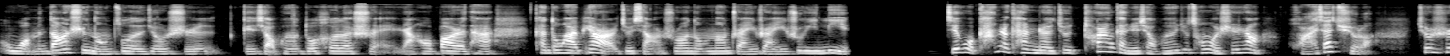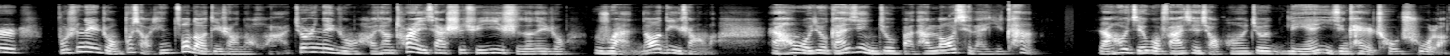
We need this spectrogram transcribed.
我们当时能做的就是给小朋友多喝了水，然后抱着他看动画片儿，就想说能不能转移转移注意力。结果看着看着就突然感觉小朋友就从我身上滑下去了，就是。不是那种不小心坐到地上的滑，就是那种好像突然一下失去意识的那种软到地上了，然后我就赶紧就把他捞起来一看，然后结果发现小朋友就脸已经开始抽搐了，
